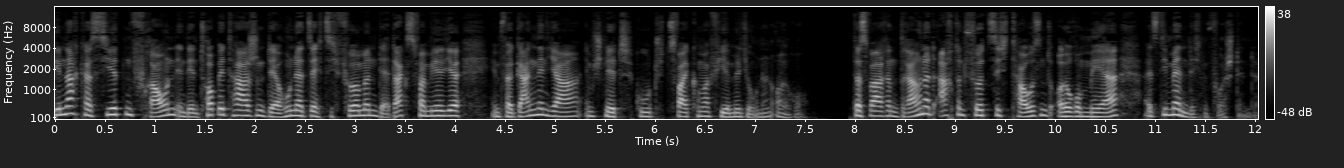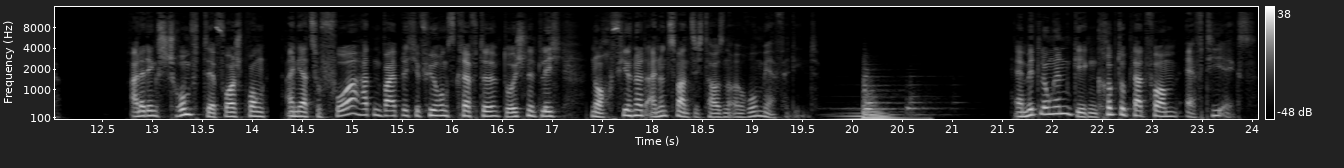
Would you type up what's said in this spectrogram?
Demnach kassierten Frauen in den Top-Etagen der 160 Firmen der DAX-Familie im vergangenen Jahr im Schnitt gut 2,4 Millionen Euro. Das waren 348.000 Euro mehr als die männlichen Vorstände. Allerdings schrumpft der Vorsprung. Ein Jahr zuvor hatten weibliche Führungskräfte durchschnittlich noch 421.000 Euro mehr verdient. Ermittlungen gegen Kryptoplattform FTX.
